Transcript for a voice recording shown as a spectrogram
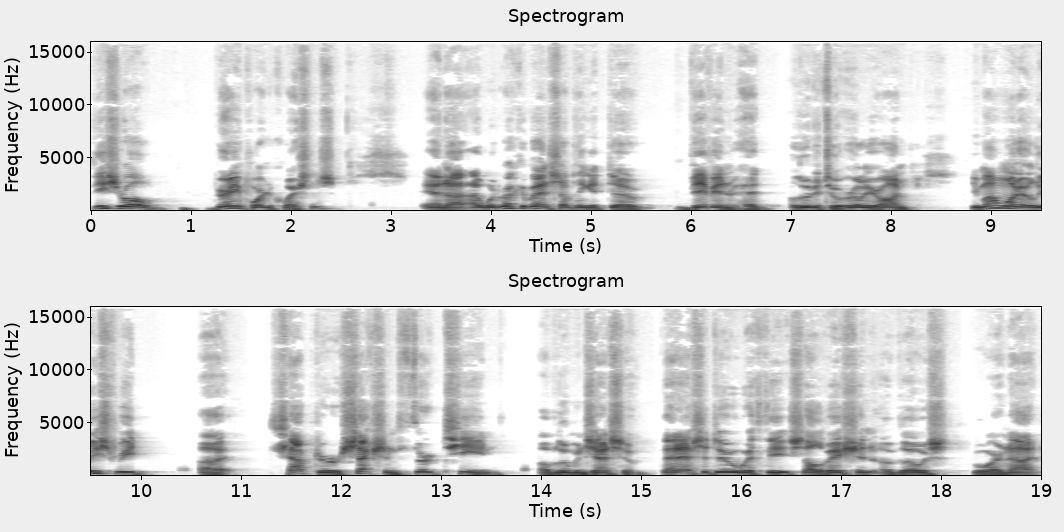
These are all very important questions. And uh, I would recommend something that uh, Vivian had alluded to earlier on. You might want to at least read uh, chapter, section 13 of Lumen Gentium. That has to do with the salvation of those who are not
